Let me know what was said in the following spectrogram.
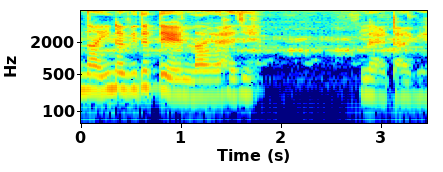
ਨਾਈ ਨਵੀਂ ਦੇ ਤੇਲ ਲਾਇਆ ਹੈ ਜੀ ਲੈਟ ਆ ਗਈ।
